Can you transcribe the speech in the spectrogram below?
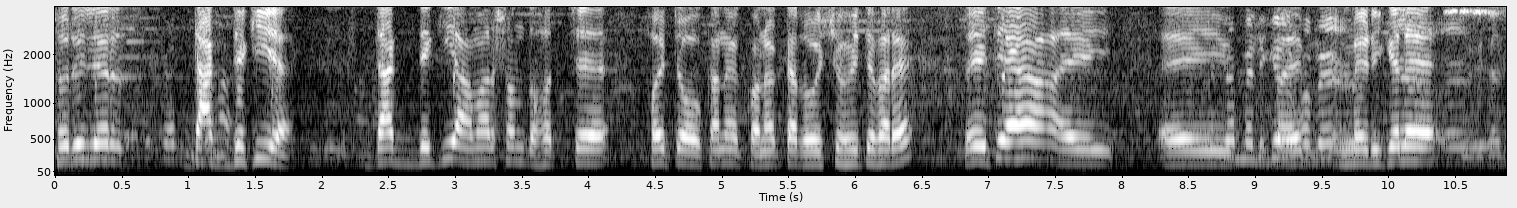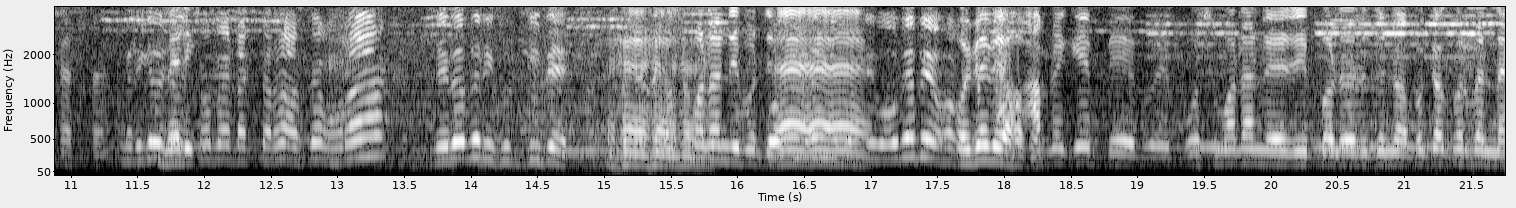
শরীরের দাগ দেখিয়ে দাগ দেখিয়ে আমার সন্দেহ হচ্ছে হয়তো ওখানে কোনো একটা রহস্য হইতে পারে। তো এটা এই এই মেডিকেলে মেডিকেল Medi- সব ডাক্তাররা আছে ওরা যেভাবে রিপোর্ট দিবে। পোস্টমর্টম রিপোর্ট হ্যাঁ। হ্যাঁ হ্যাঁ ওইভাবে ওইভাবে হবে। আপনি কি পোস্টমর্টম রিপোর্টের জন্য অপেক্ষা করবেন না?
